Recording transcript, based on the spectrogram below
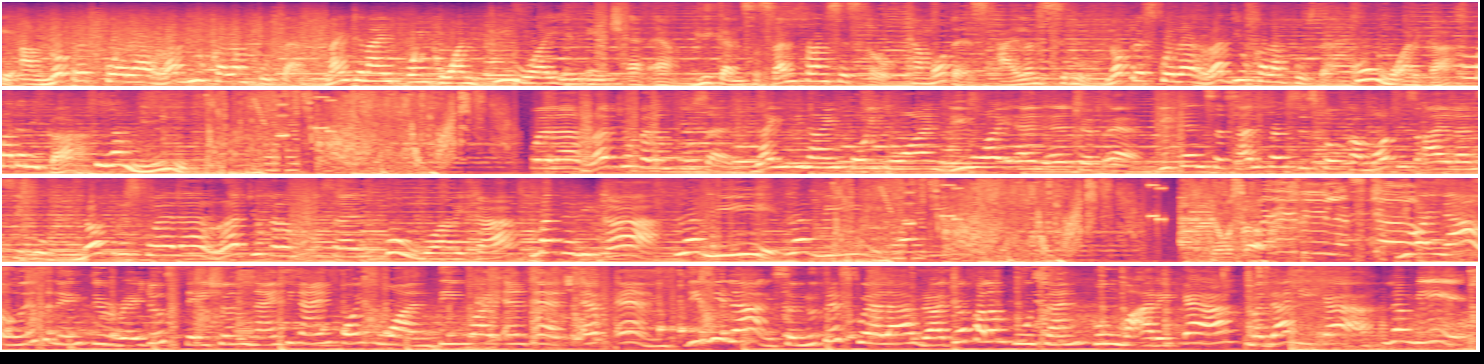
Kami ang Notre Escuela Radio Kalampusan, 99.1 DYNH FM. Gikan sa San Francisco, Camotes, Island Cebu. Notre Escuela Radio Kalampusan. Kung muari ka, madani ka. Lami. Eskwela Radyo Kalampusan, 99.1 DYNH FM. Gikan sa San Francisco, Camotes Island, Cebu. Notre Eskwela Radyo Kalampusan, kung buwari ka, madali ka. Lami, Yo, what's up? You are now listening to radio station 99.1 DYNH FM. Dinhi lang sa Nutreskwela Radyo Kalampusan. Kung maari ka, madali ka, lami.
